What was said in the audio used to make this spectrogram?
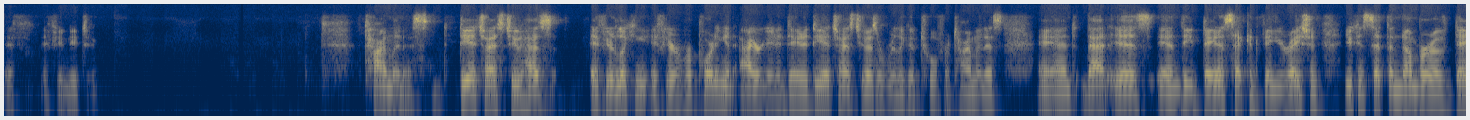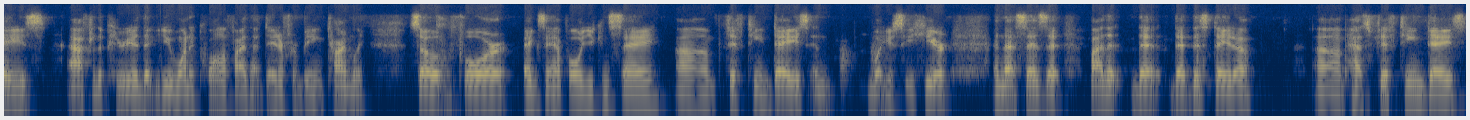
if, if you need to. Timeliness. DHIS2 has if you're looking, if you're reporting in aggregated data, DHIS2 has a really good tool for timeliness, and that is in the data set configuration. You can set the number of days after the period that you want to qualify that data for being timely. So for example, you can say um, 15 days in what you see here, and that says that by the that that this data um, has 15 days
